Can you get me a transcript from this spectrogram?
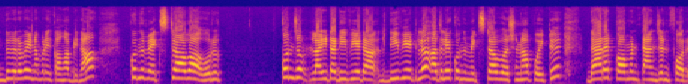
இந்த தடவை என்ன பண்ணியிருக்காங்க அப்படின்னா கொஞ்சம் எக்ஸ்ட்ராவாக ஒரு கொஞ்சம் லைட்டாக டிவியேட்டாக டிவியேட்டில் அதிலே கொஞ்சம் எக்ஸ்ட்ரா வெர்ஷனாக போயிட்டு டேரக்ட் காமன் டேஞ்சன் ஃபார்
